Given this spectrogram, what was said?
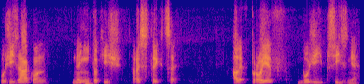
Boží zákon není totiž restrikce, ale projev boží přízně.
